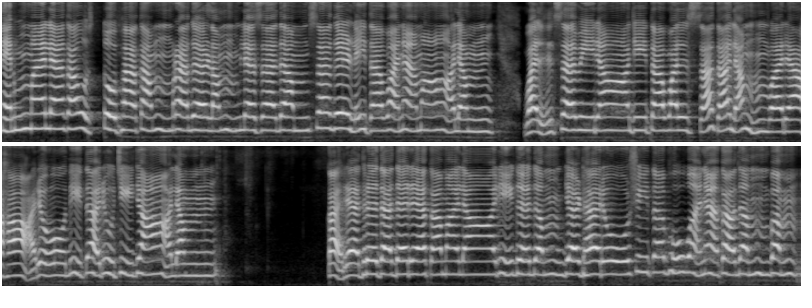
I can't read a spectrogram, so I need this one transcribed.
നിർമ്മലകൗസ്തുഭകമ്രകളം ലസദം സകളിതവനമാലം വത്സവിരാജിതവത്സതലം വരഹാരോദിതരുചിജാലം. ഭുവന ജഠരോഷിതഭുവനകദംബം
